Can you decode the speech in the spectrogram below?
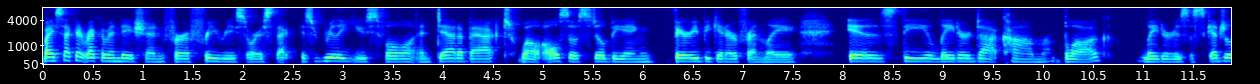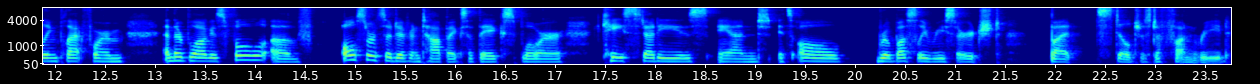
My second recommendation for a free resource that is really useful and data backed while also still being very beginner friendly is the later.com blog. Later is a scheduling platform, and their blog is full of all sorts of different topics that they explore, case studies, and it's all robustly researched, but still just a fun read.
